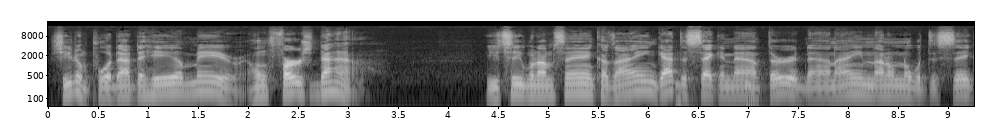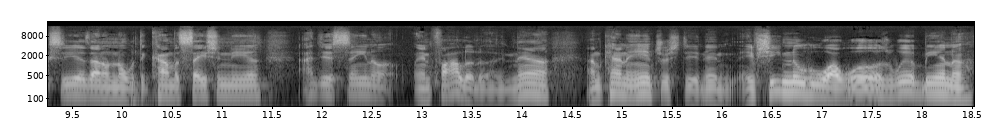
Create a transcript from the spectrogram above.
She done pulled out the Hail Mary on first down. You see what I'm saying? Cause I ain't got the second down, third down. I ain't. I don't know what the sex is. I don't know what the conversation is. I just seen her and followed her, and now I'm kind of interested. And if she knew who I was, we'll be in a.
